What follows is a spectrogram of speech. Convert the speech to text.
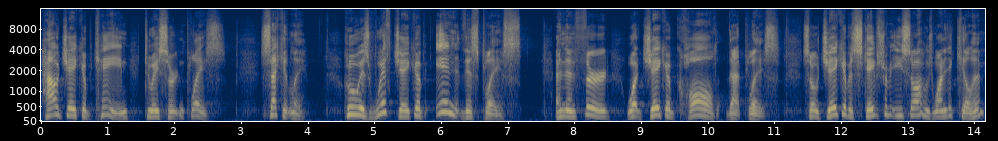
how Jacob came to a certain place. Secondly, who is with Jacob in this place. And then, third, what Jacob called that place. So Jacob escapes from Esau, who's wanting to kill him.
